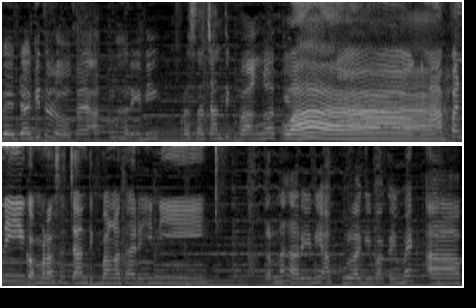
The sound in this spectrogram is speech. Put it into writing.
Beda gitu loh. Kayak aku hari ini merasa cantik banget. Gitu. Wow, Wah. kenapa nih kok merasa cantik banget hari ini? Karena hari ini aku lagi pakai make up.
